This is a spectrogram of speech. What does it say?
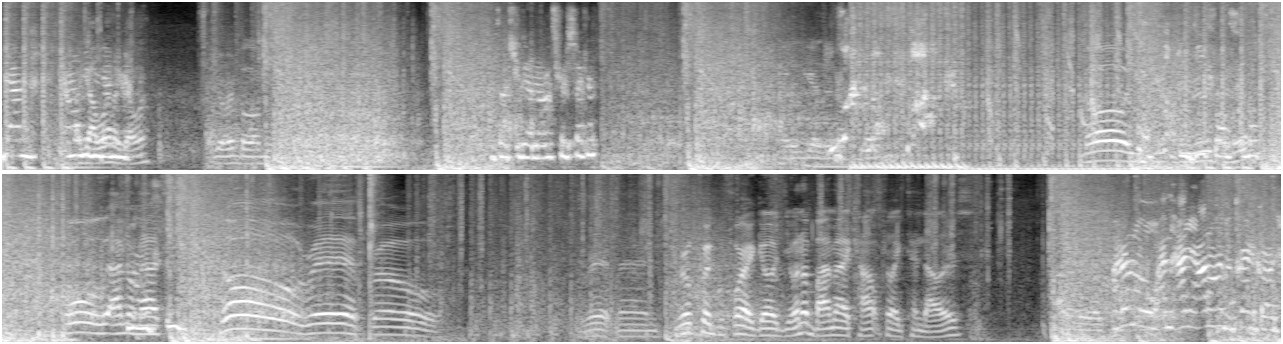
down. I'm only I got down one, here. I got one. You're right below me. I thought you got knocked for a second. Oh, what the fuck? No, you, you, you really Holy, I have no match. No, rip, bro. Rip, man. Real quick before I go, do you want to buy my account for like ten dollars? I, I don't know. I, mean, I, I don't have a credit card.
